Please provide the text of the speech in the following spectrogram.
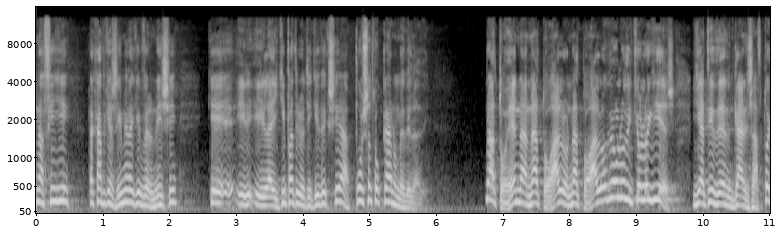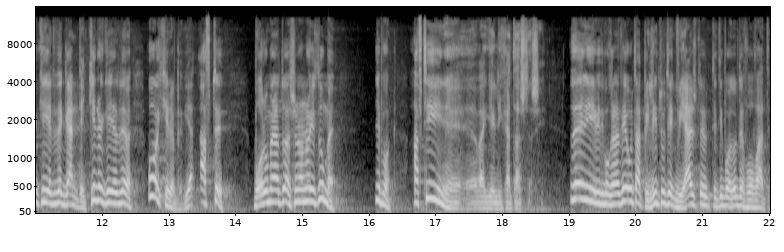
να φύγει να κάποια στιγμή να κυβερνήσει και η, η λαϊκή πατριωτική δεξιά. Πώς θα το κάνουμε δηλαδή; Να το ένα, να το άλλο, να το άλλο, και όλο δικαιολογίες. Γιατί δεν κάνεις αυτό και γιατί δεν κάνετε εκείνο και γιατί δεν. Όχι, ρε παιδιά, αυτή. Μπορούμε να το συνονοηθούμε. Λοιπόν, αυτή είναι, Ευαγγελή, η κατάσταση. Δεν είναι η δημοκρατία ούτε απειλείται, ούτε εκβιάζεται, ούτε τίποτα, ούτε φοβάται.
